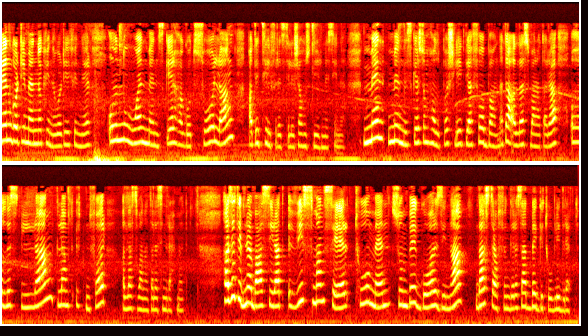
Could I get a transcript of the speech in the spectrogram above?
Menn går til menn, og kvinner går til kvinner. Og noen mennesker har gått så langt at de tilfredsstiller seg hos dyrene sine. Men mennesker som holder på slik, de er forbannet av Allah SWT og holdes langt, langt utenfor Allah SWT sin rahmet. Hazret Ibn Abbas sier at hvis man ser to menn som begår zina, da er straffen deres at begge to blir drept.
